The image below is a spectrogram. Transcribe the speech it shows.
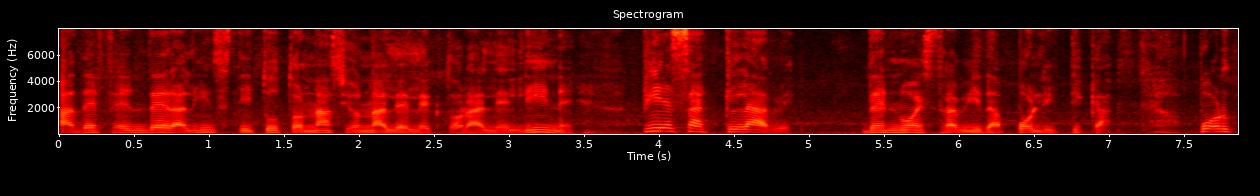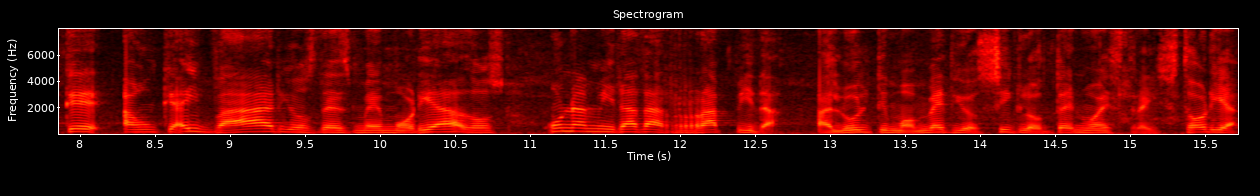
a defender al Instituto Nacional Electoral, el INE, pieza clave de nuestra vida política. Porque aunque hay varios desmemoriados, una mirada rápida al último medio siglo de nuestra historia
